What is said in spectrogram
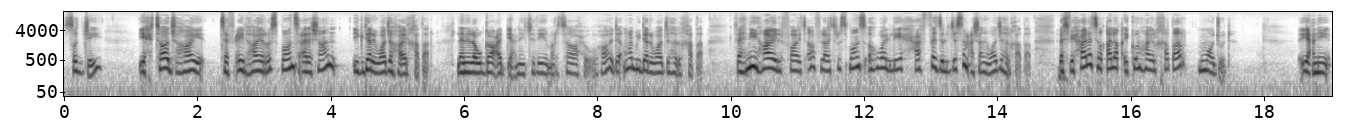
صجي يحتاج هاي تفعيل هاي ال response علشان يقدر يواجه هاي الخطر. لأن لو قاعد يعني كذي مرتاح وهذا ما بيقدر يواجه الخطر. فهني هاي ال fight or flight response هو اللي يحفز الجسم عشان يواجه الخطر. بس في حالة القلق يكون هاي الخطر مو موجود. يعني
